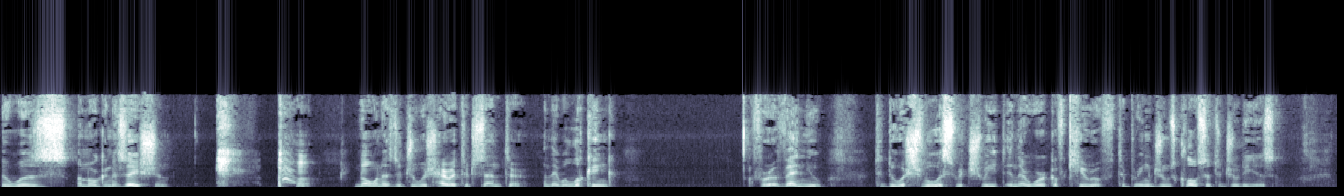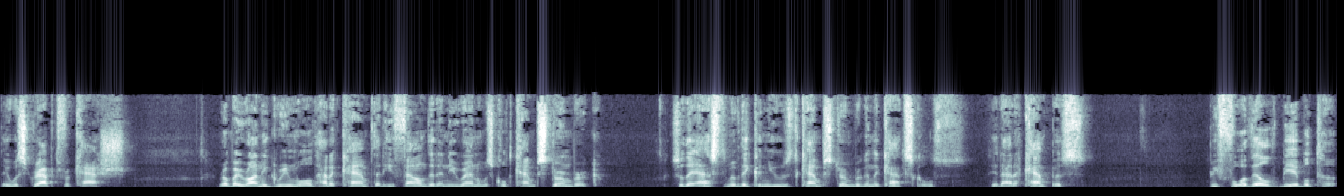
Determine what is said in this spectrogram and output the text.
It was an organization known as the Jewish Heritage Center, and they were looking for a venue to do a Shavuos retreat in their work of Kiruv, to bring Jews closer to Judaism. They were strapped for cash, Rabbi Ronnie Greenwald had a camp that he founded and he ran. It was called Camp Sternberg. So they asked him if they can use Camp Sternberg in the Catskills. It had a campus before they'll be able to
